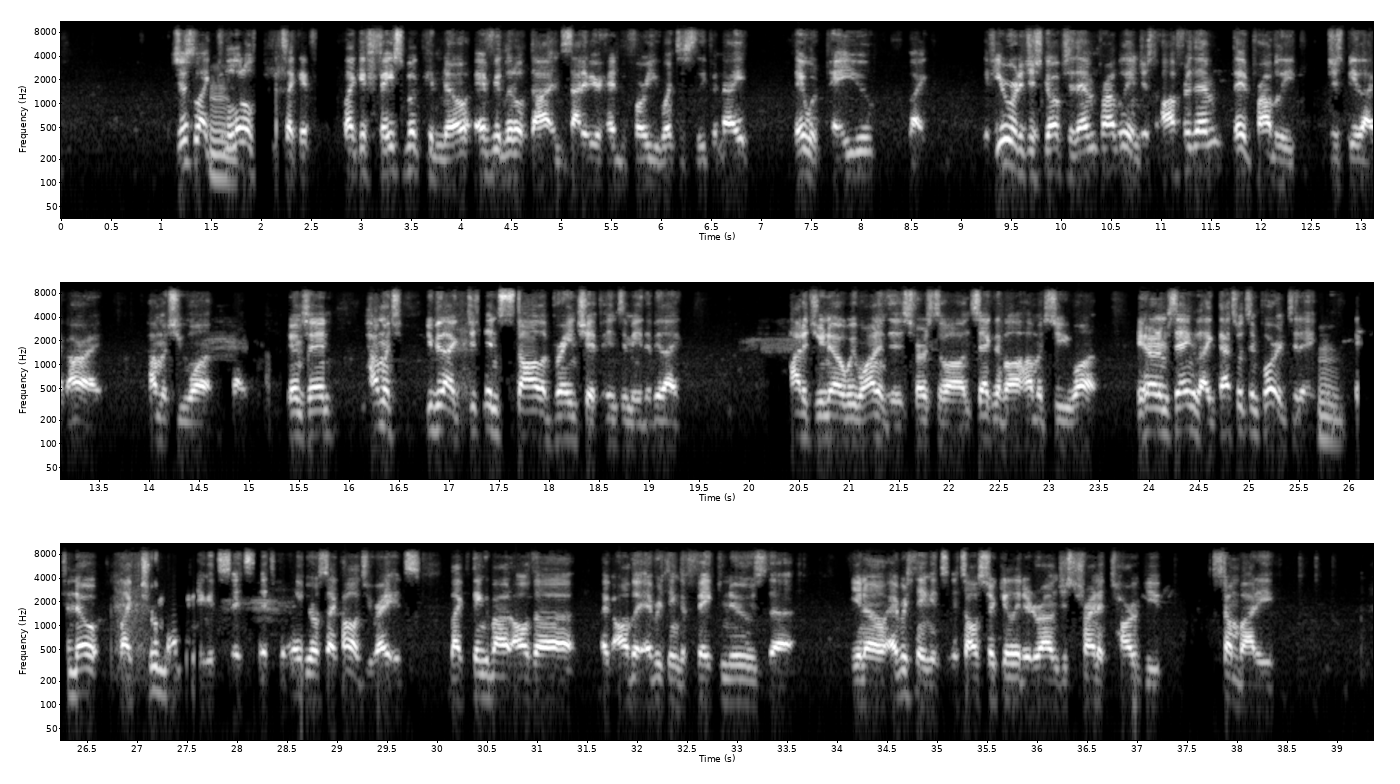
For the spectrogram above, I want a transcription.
just like the Mm. little it's like if like if Facebook could know every little dot inside of your head before you went to sleep at night, they would pay you. Like, if you were to just go up to them probably and just offer them, they'd probably just be like, all right, how much you want? Like, you know what I'm saying? How much? You'd be like, just install a brain chip into me. They'd be like, how did you know we wanted this? First of all, and second of all, how much do you want? You know what I'm saying? Like that's what's important today. Mm. To know like true marketing. It's it's it's behavioral psychology, right? It's like think about all the like all the everything, the fake news, the you know, everything. It's it's all circulated around just trying to target somebody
